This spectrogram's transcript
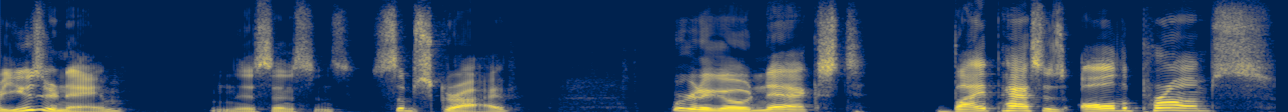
username, in this instance, subscribe. We're going to go next, bypasses all the prompts,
